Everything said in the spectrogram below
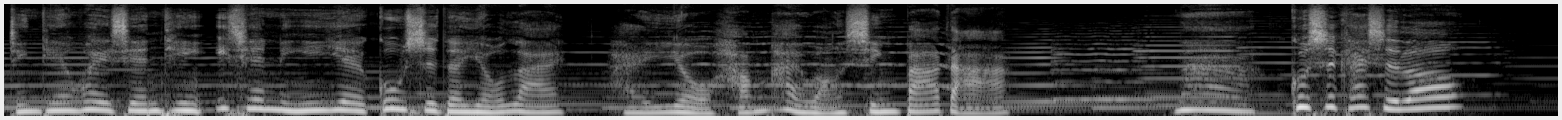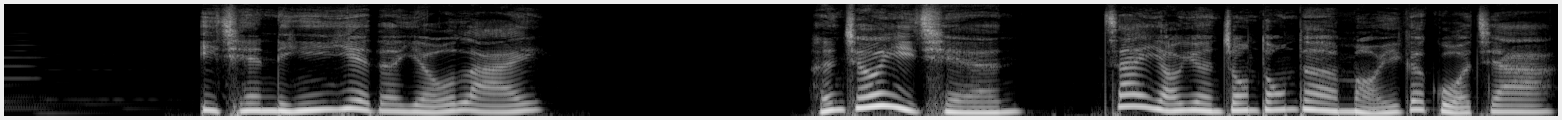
今天会先听《一千零一夜》故事的由来，还有航海王辛巴达。那故事开始喽，《一千零一夜》的由来。很久以前，在遥远中东的某一个国家，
